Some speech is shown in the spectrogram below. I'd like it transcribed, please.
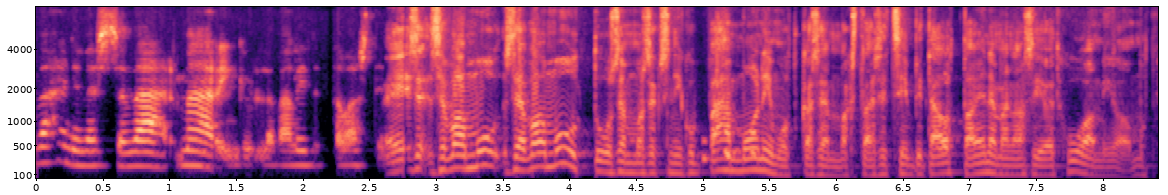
vähenevässä väär, määrin kyllä valitettavasti. Ei, se, se, vaan muu, se vaan muuttuu semmoiseksi niin vähän monimutkaisemmaksi, tai sitten siinä pitää ottaa enemmän asioita huomioon, mutta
